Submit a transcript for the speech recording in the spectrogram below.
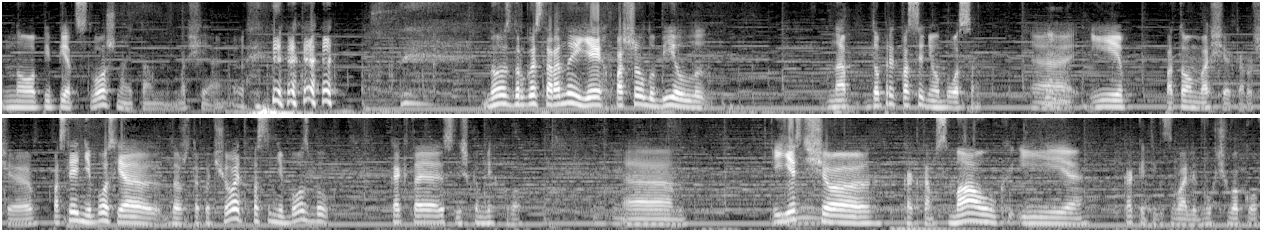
но пипец сложные, там вообще. Но с другой стороны, я их пошел, убил на, до предпоследнего босса. Э, И потом вообще, короче, последний босс, я даже такой, чё, это последний босс был? Как-то слишком легко. Эм, И есть еще, как там, Смаук и... Как этих звали, двух чуваков?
